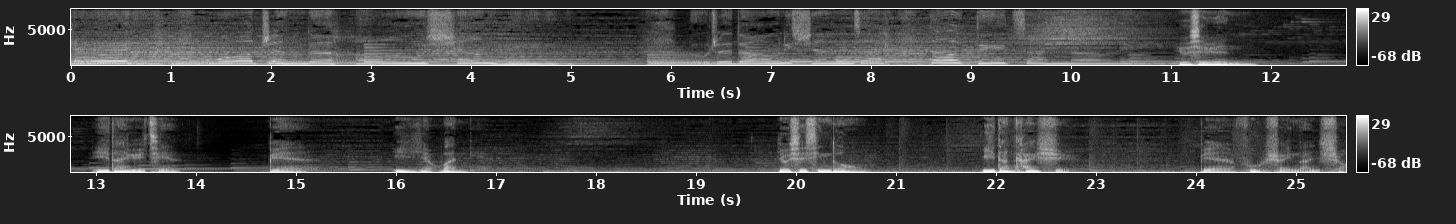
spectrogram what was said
嘿，我真的好想你，不知道你现在到底在哪里。有些人一旦遇见，便一眼万年；有些心动。一旦开始，便覆水难收。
